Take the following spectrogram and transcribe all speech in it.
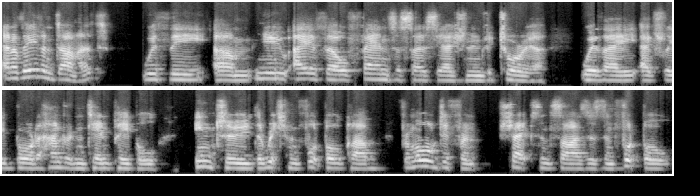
and I've even done it with the um, new AFL Fans Association in Victoria, where they actually brought 110 people into the Richmond Football Club from all different shapes and sizes and football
